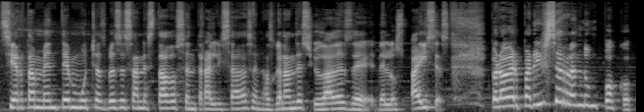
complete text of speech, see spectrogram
ciertamente muchas veces han estado centralizadas en las grandes ciudades de, de los países. Pero a ver, para ir cerrando un poco,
